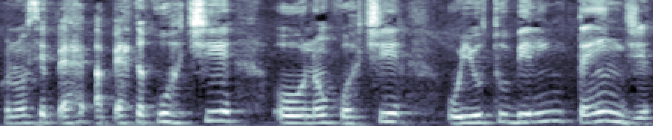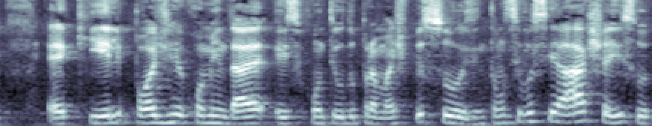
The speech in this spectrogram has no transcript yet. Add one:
quando você aperta curtir ou não curtir, o YouTube ele entende é, que ele pode recomendar esse conteúdo para mais pessoas. Então se você acha isso,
